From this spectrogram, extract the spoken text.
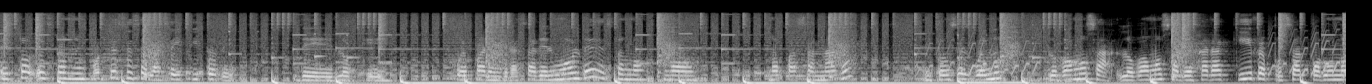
Esto esto no importa este es el aceitito de lo que fue para engrasar el molde esto no, no, no pasa nada. Entonces bueno lo vamos a lo vamos a dejar aquí reposar por unos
